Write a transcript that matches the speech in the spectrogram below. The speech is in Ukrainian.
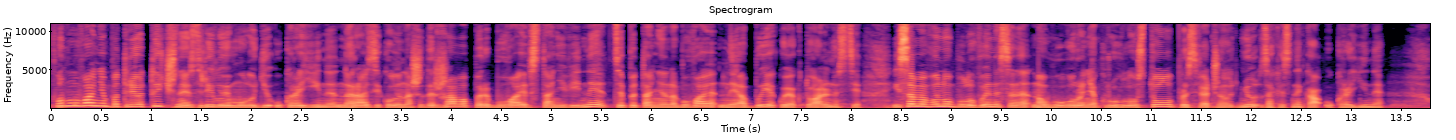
Формування патріотичної зрілої молоді України наразі, коли наша держава перебуває в стані війни, це питання набуває неабиякої актуальності, і саме воно було винесене на обговорення круглого столу, присвяченого Дню захисника України.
